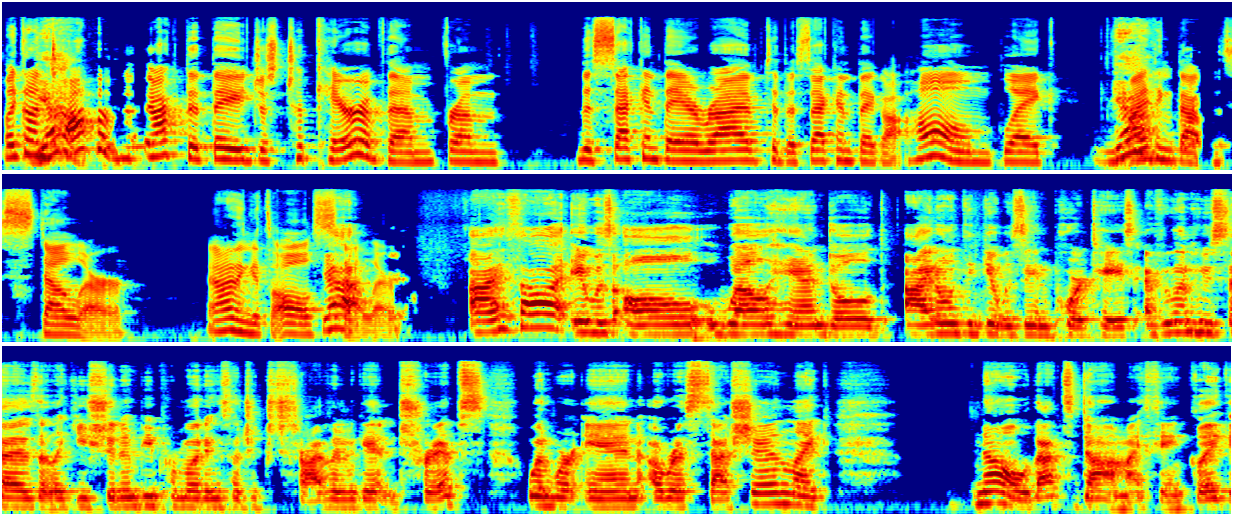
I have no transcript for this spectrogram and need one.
Like on yeah. top of the fact that they just took care of them from the second they arrived to the second they got home, like yeah. I think that was stellar. I think it's all yeah. stellar. I thought it was all well handled. I don't think it was in poor taste. Everyone who says that like you shouldn't be promoting such extravagant trips when we're in a recession, like no, that's dumb, I think. Like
